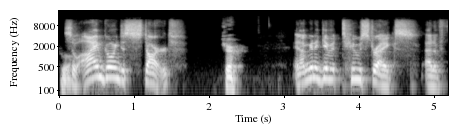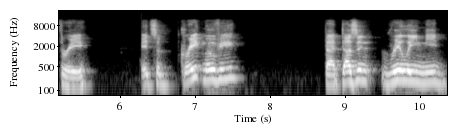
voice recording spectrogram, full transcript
Cool. So I'm going to start Sure. and I'm going to give it two strikes out of three. It's a great movie that doesn't really need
